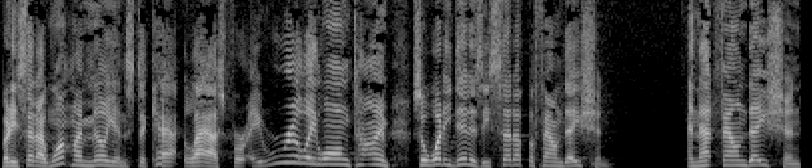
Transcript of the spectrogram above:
but he said, I want my millions to last for a really long time. So what he did is he set up a foundation. And that foundation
